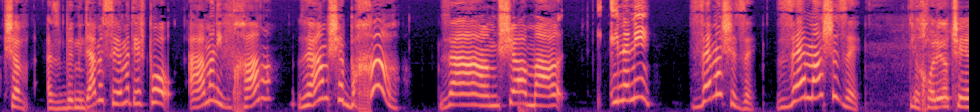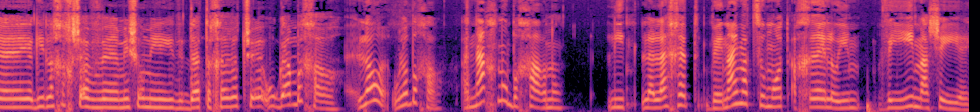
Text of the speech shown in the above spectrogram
עכשיו, אז במידה מסוימת יש פה, העם הנבחר זה העם שבחר. זה העם שאמר, הנני, זה מה שזה, זה מה שזה. יכול להיות שיגיד לך עכשיו אה, מישהו מדת אחרת שהוא גם בחר. לא, הוא לא בחר. אנחנו בחרנו ללכת בעיניים עצומות אחרי אלוהים, ויהי מה שיהיה.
